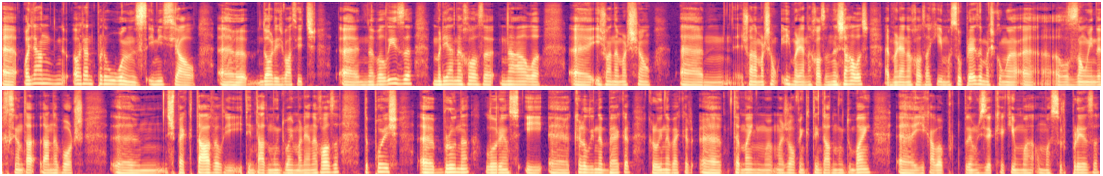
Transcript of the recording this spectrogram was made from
Uh, olhando, olhando para o 11 inicial, uh, Doris Bacic uh, na baliza, Mariana Rosa na ala e Joana Marchão um, Joana Marchão e Mariana Rosa nas alas. A Mariana Rosa aqui uma surpresa, mas com a, a, a lesão ainda recente da Ana Borges um, expectável e, e tentado muito bem Mariana Rosa. Depois Bruna Lourenço e Carolina Becker. Carolina Becker uh, também uma, uma, jovem que tem dado muito bem e acaba por, podemos dizer que é aqui uma, uma surpresa,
